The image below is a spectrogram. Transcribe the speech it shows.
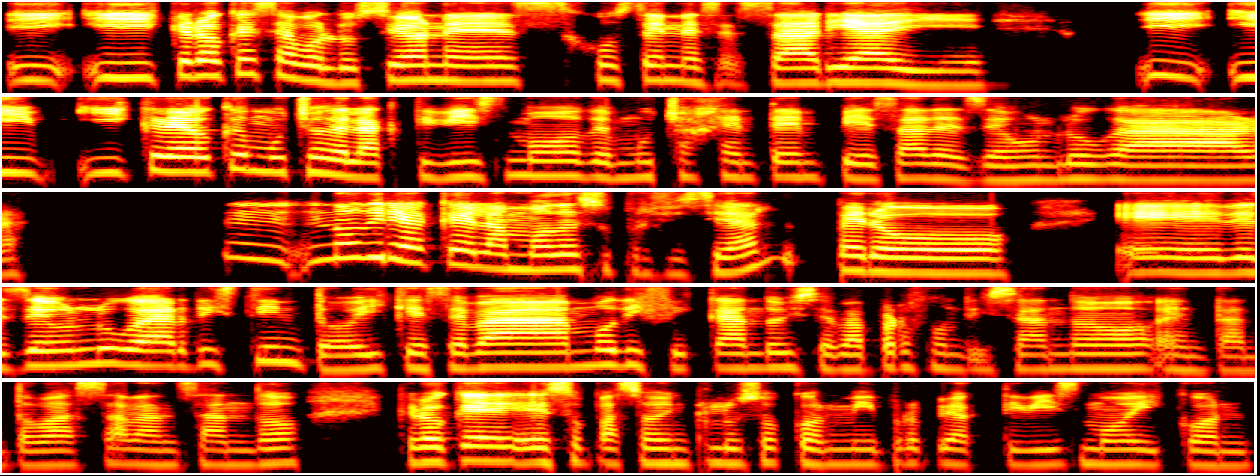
y, creo que esa evolución es justa y necesaria y, y, y creo que mucho del activismo de mucha gente empieza desde un lugar Mm, no diría que la moda es superficial, pero eh, desde un lugar distinto y que se va modificando y se va profundizando en tanto vas avanzando. Creo que eso pasó incluso con mi propio activismo y con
